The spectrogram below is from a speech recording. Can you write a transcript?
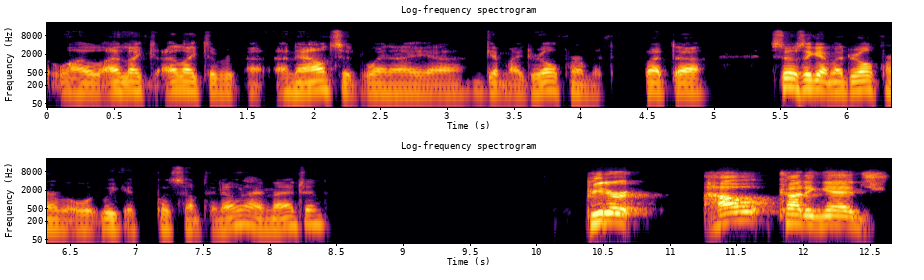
Well, I like I like to uh, announce it when I uh, get my drill permit, but uh, as soon as I get my drill permit, we could put something out. I imagine. Peter, how cutting edge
